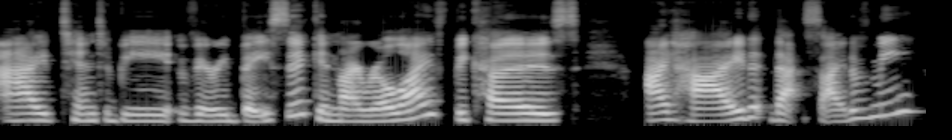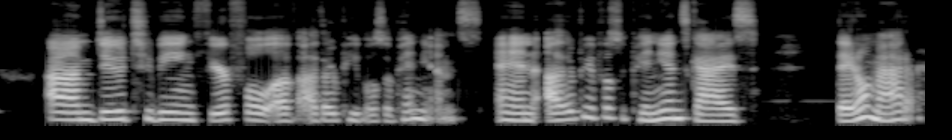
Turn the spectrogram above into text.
I tend to be very basic in my real life because I hide that side of me um, due to being fearful of other people's opinions. And other people's opinions, guys, they don't matter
